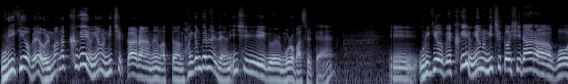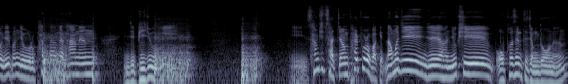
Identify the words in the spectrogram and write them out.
우리 기업에 얼마나 크게 영향을 미칠까라는 어떤 환경 변화에 대한 인식을 물어봤을 때, 이 우리 기업에 크게 영향을 미칠 것이다라고 일반적으로 판단을 하는 이제 비중이 이 34.8%밖에 나머지 이제 한 65% 정도는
